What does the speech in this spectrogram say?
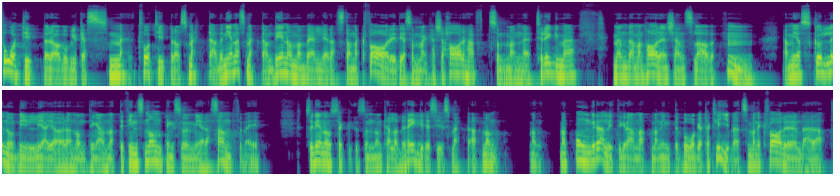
två typer av olika två typer av smärta. Den ena smärtan det är när man väljer att stanna kvar i det som man kanske har haft, som man är trygg med. Men där man har en känsla av hmm, ja, men jag skulle nog vilja göra någonting annat. Det finns någonting som är mera sant för mig. Så det är någon som de kallar regressiv smärta. Att man, man, man ångrar lite grann att man inte vågar ta klivet. Så man är kvar i den där att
